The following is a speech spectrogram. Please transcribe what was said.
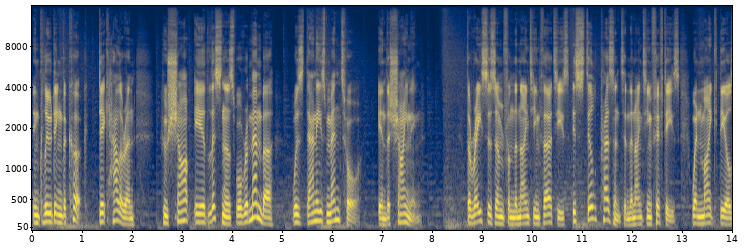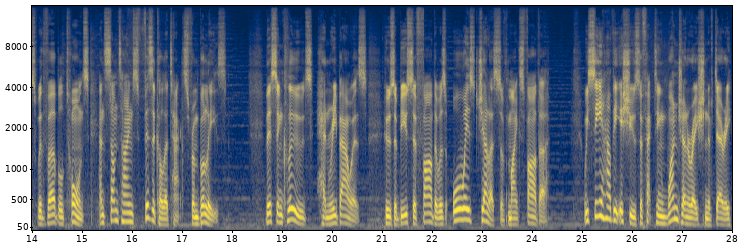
including the cook, Dick Hallorann, who sharp eared listeners will remember was Danny's mentor in The Shining. The racism from the 1930s is still present in the 1950s when Mike deals with verbal taunts and sometimes physical attacks from bullies. This includes Henry Bowers, whose abusive father was always jealous of Mike's father. We see how the issues affecting one generation of Derry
